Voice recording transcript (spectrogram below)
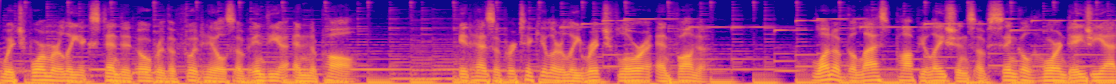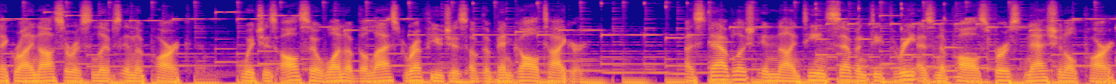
which formerly extended over the foothills of India and Nepal. It has a particularly rich flora and fauna. One of the last populations of single-horned Asiatic rhinoceros lives in the park, which is also one of the last refuges of the Bengal tiger. Established in 1973 as Nepal's first national park,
